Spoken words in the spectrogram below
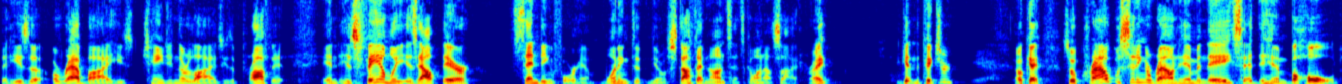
that he's a, a, rabbi, he's changing their lives, he's a prophet. And his family is out there sending for him, wanting to, you know, stop that nonsense. Come on outside, right? You getting the picture? Yeah. Okay, so a crowd was sitting around him and they said to him, Behold,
